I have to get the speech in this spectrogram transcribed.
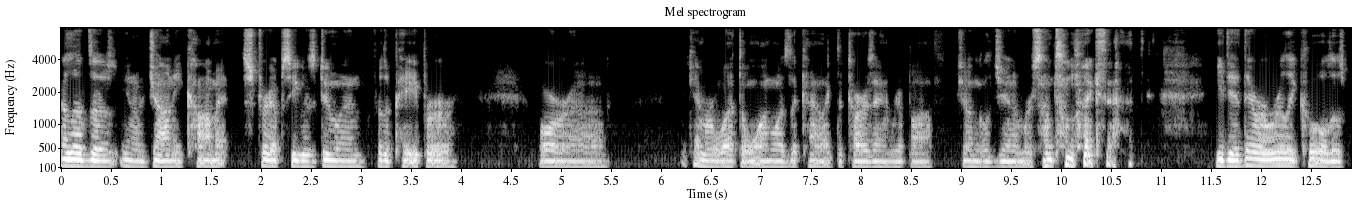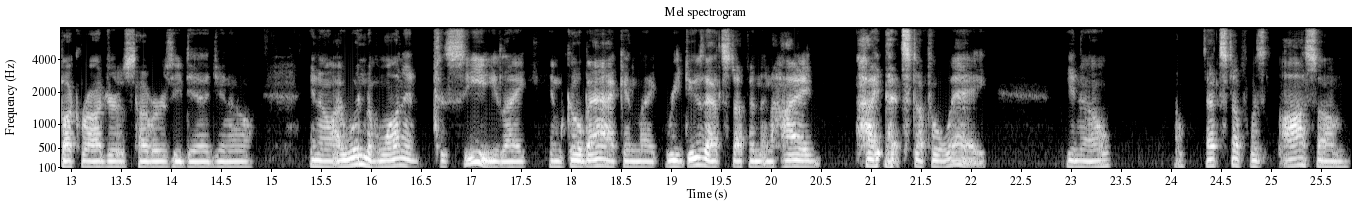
I love those, you know, Johnny Comet strips he was doing for the paper, or uh, I can't remember what the one was that kind of like the Tarzan ripoff, Jungle Jim or something like that he did. They were really cool. Those Buck Rogers covers he did, you know. You know, I wouldn't have wanted to see like him go back and like redo that stuff and then hide hide that stuff away. You know, that stuff was awesome.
